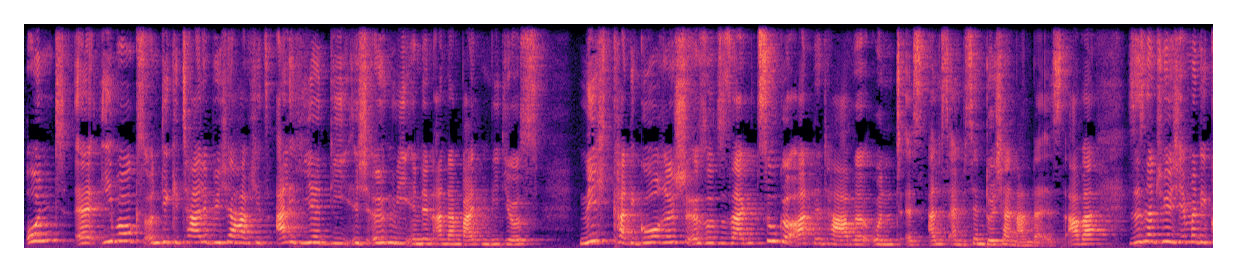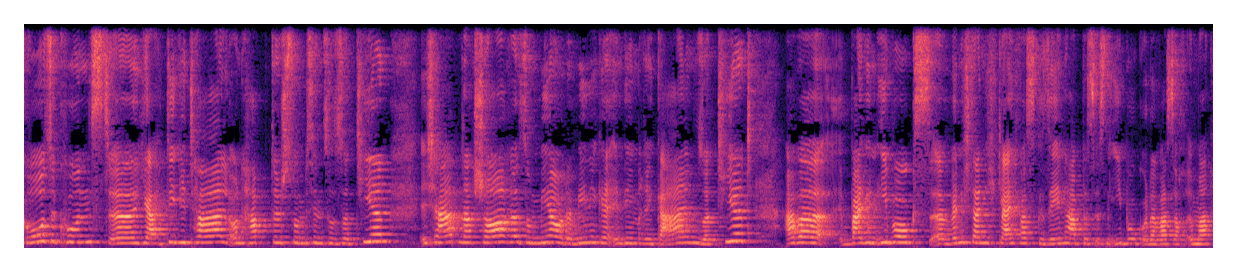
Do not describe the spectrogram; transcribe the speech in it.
und äh, E-Books und digitale Bücher habe ich jetzt alle hier, die ich irgendwie in den anderen beiden Videos nicht kategorisch äh, sozusagen zugeordnet habe und es alles ein bisschen durcheinander ist. Aber es ist natürlich immer die große Kunst, äh, ja, digital und haptisch so ein bisschen zu sortieren. Ich habe nach Genre so mehr oder weniger in den Regalen sortiert, aber bei den E-Books, äh, wenn ich da nicht gleich was gesehen habe, das ist ein E-Book oder was auch immer,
